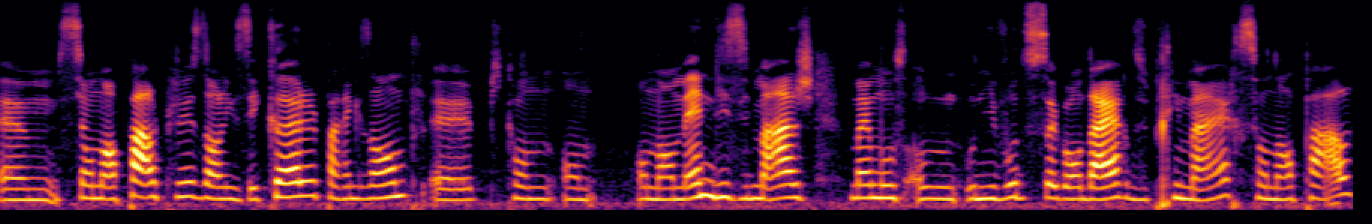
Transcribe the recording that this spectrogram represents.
euh, si on en parle plus dans les écoles, par exemple, puis qu'on on, emmène les images, même au, niveau du secondaire, du primaire, si on en parle,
